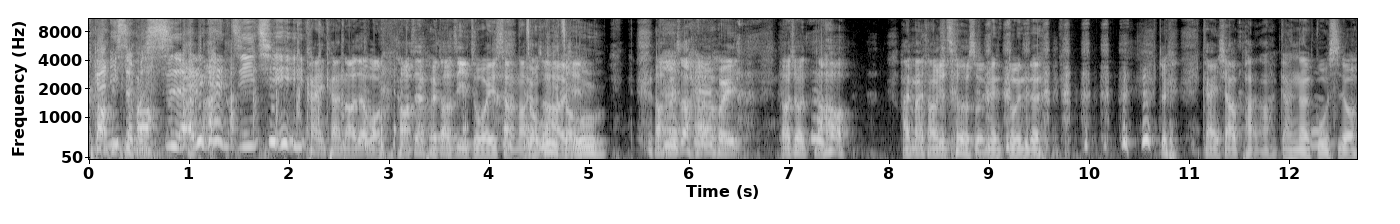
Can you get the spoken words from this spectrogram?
干你什么事啊？你看机器，看一看，然后再往，然后再回到自己座位上，然后走路走路，然后有时候还会回，然后就然后还蛮常去厕所里面蹲的，对，看一下盘啊，干那股市哦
